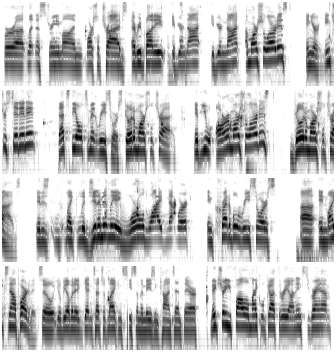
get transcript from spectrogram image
for uh, letting us stream on martial tribes. Everybody, if you're not if you're not a martial artist and you're interested in it, that's the ultimate resource. Go to martial tribe. If you are a martial artist, go to martial tribes. It is like legitimately a worldwide network, incredible resource. Uh, and Mike's now part of it. So you'll be able to get in touch with Mike and see some amazing content there. Make sure you follow Michael Guthrie on Instagram.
